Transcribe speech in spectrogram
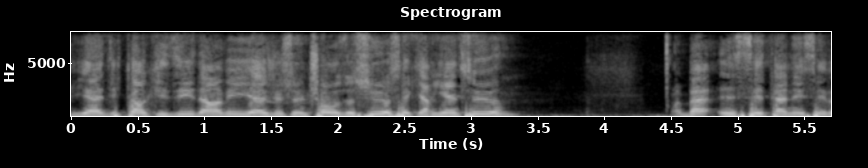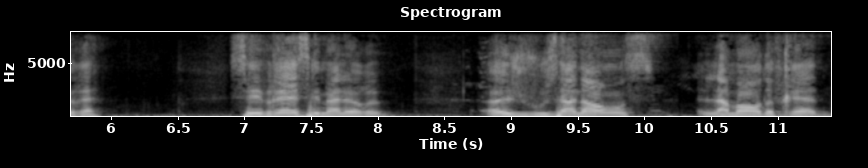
il y, a un dicton qui dit, dans vie, il y a juste une chose de sûre, c'est qu'il n'y a rien de sûr. Ben, cette année, c'est vrai. C'est vrai, c'est malheureux. Euh, je vous annonce la mort de Fred.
